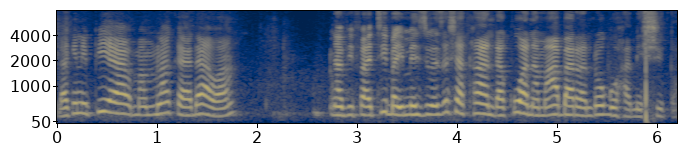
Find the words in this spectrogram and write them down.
lakini pia mamlaka ya dawa na vifaa tiba imeziwezesha kanda kuwa na maabara ndogo hamishika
